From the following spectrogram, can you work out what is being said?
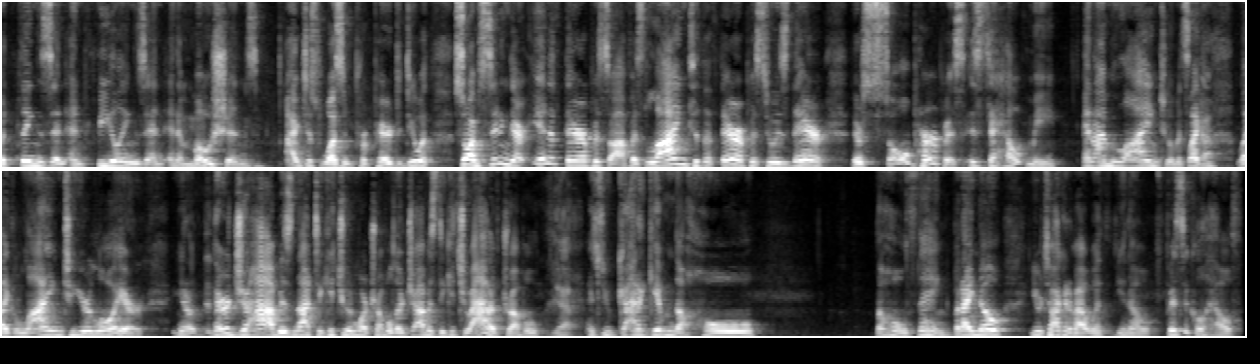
but things and, and feelings and, and mm-hmm. emotions I just wasn't prepared to deal with. So I'm sitting there in a therapist's office, lying to the therapist who is there. Their sole purpose is to help me, and I'm lying to him. It's like like lying to your lawyer. You know, their job is not to get you in more trouble. Their job is to get you out of trouble. Yeah. And so you got to give them the whole the whole thing. But I know you were talking about with, you know, physical health.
